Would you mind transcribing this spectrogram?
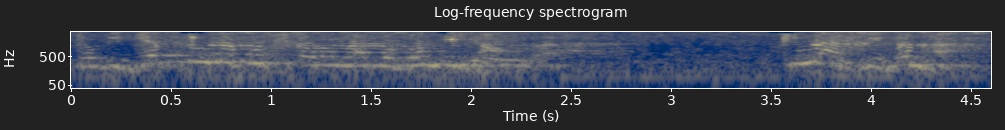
क्योंकि जब भी मैं कुछ करूँगा तो बंध ही जाऊँगा। कीड़ा की बंधा।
